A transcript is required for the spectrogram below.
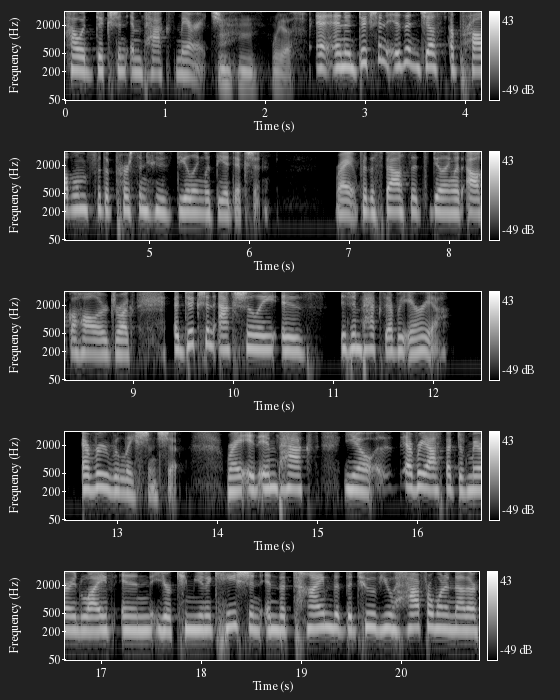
how addiction impacts marriage. Mm-hmm. Yes. And addiction isn't just a problem for the person who's dealing with the addiction right? For the spouse that's dealing with alcohol or drugs. Addiction actually is, it impacts every area, every relationship, right? It impacts, you know, every aspect of married life in your communication, in the time that the two of you have for one another,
